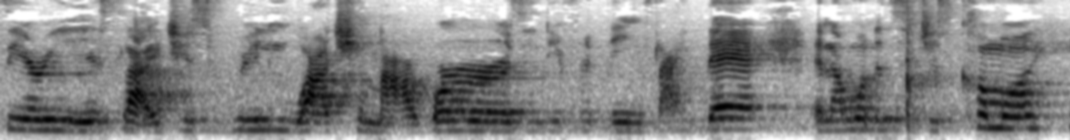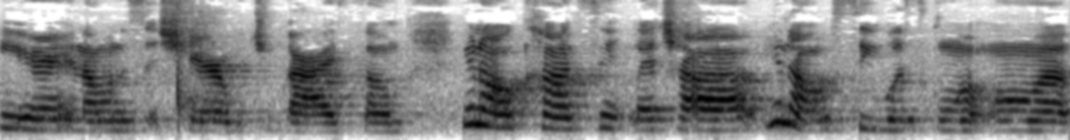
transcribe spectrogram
serious like just really watching my words and different things like that. And I wanted to just come on here and I wanted to share with you guys some you know content let y'all you know see what's going on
